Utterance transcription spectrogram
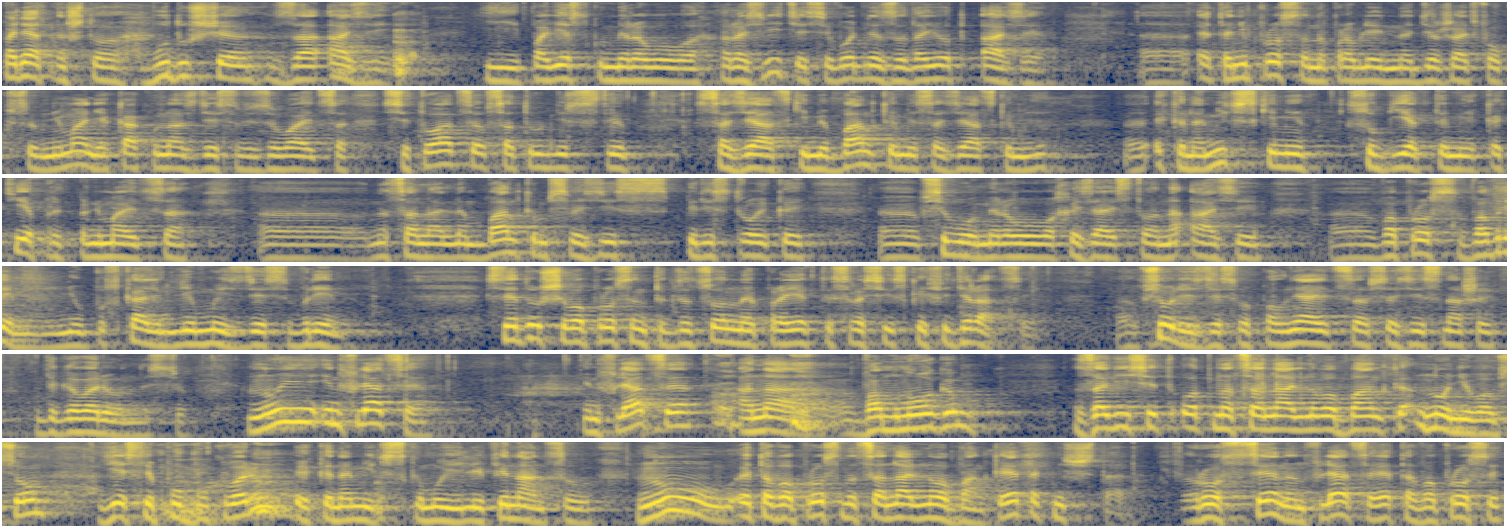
Понятно, что будущее за Азией и повестку мирового развития сегодня задает Азия – это не просто направление на держать фокусы внимания, как у нас здесь развивается ситуация в сотрудничестве с азиатскими банками, с азиатскими э, экономическими субъектами, какие предпринимаются э, Национальным банком в связи с перестройкой всего мирового хозяйства на Азию. Вопрос во времени, не упускаем ли мы здесь время. Следующий вопрос – интеграционные проекты с Российской Федерацией – все ли здесь выполняется в связи с нашей договоренностью. Ну и инфляция. Инфляция, она во многом зависит от Национального банка, но не во всем. Если по букварю экономическому или финансовому, ну, это вопрос Национального банка. Я так не считаю. Рост цен, инфляция – это вопросы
